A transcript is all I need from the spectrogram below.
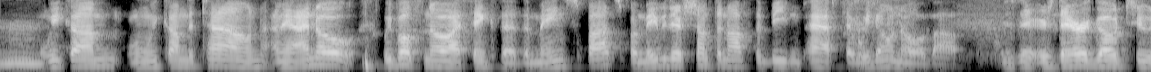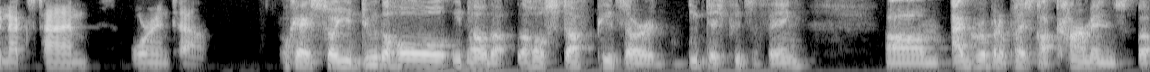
Mm. When we come when we come to town. I mean, I know we both know. I think that the main spots, but maybe there's something off the beaten path that we don't know about. Is there is there a go to next time we're in town? Okay, so you do the whole you know the, the whole stuffed pizza or deep dish pizza thing. Um, I grew up in a place called Carmen's, uh,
